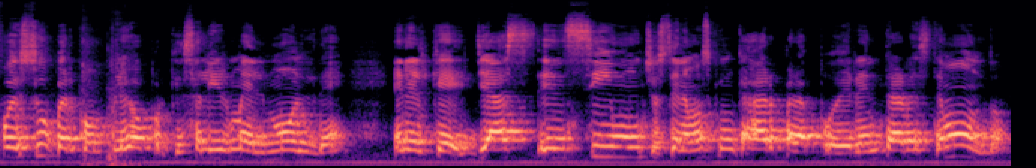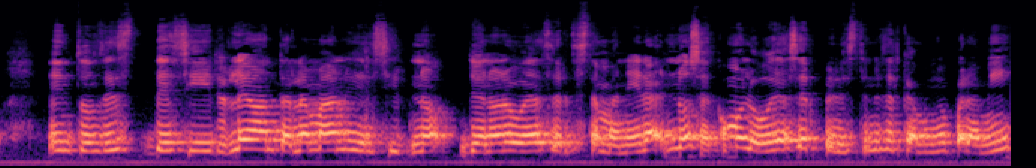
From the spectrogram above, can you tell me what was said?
fue súper complejo porque salirme del molde en el que ya en sí muchos tenemos que encajar para poder entrar a este mundo. Entonces, decir, levantar la mano y decir, no, yo no lo voy a hacer de esta manera, no sé cómo lo voy a hacer, pero este no es el camino para mí,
